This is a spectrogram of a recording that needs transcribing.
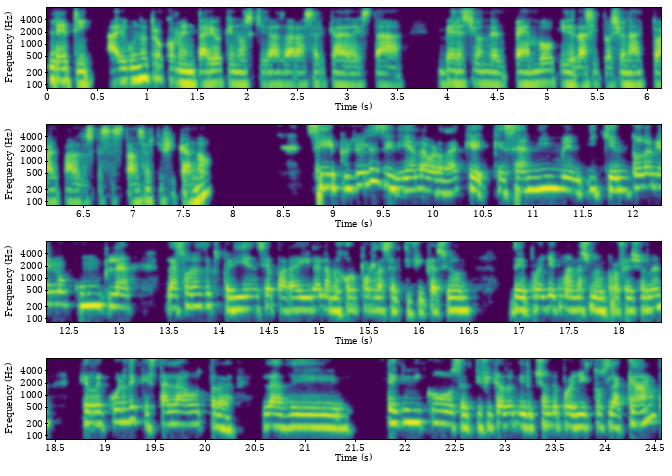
Leti, ¿algún otro comentario que nos quieras dar acerca de esta versión del PEMBOK y de la situación actual para los que se están certificando? Sí, pues yo les diría la verdad que, que se animen y quien todavía no cumpla las horas de experiencia para ir a la mejor por la certificación de Project Management Professional, que recuerde que está la otra, la de técnico certificado en dirección de proyectos, la CAMP,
